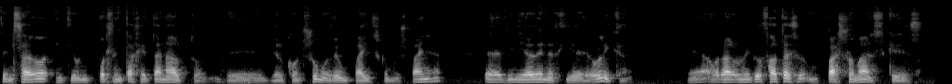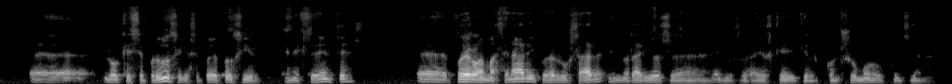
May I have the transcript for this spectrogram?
pensado en que un porcentaje tan alto del consumo de un país como España eh, viniera de energía eólica. Eh, ahora lo único que falta es un paso más, que es eh, lo que se produce, que se puede producir en excedentes, poderlo almacenar y poderlo usar en, horarios, en los horarios que, el consumo funciona.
